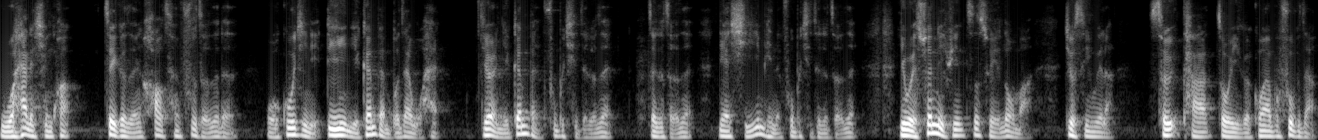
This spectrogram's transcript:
武汉的情况，这个人号称负责任的，我估计你第一，你根本不在武汉；第二，你根本负不起这个任，这个责任，连习近平都负不起这个责任。因为孙立军之所以落马，就是因为呢，收他作为一个公安部副部长，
